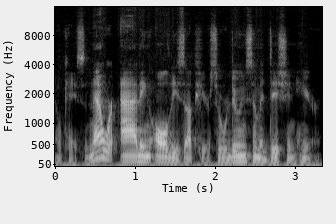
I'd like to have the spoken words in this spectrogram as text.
Okay, so now we're adding all these up here. So we're doing some addition here.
